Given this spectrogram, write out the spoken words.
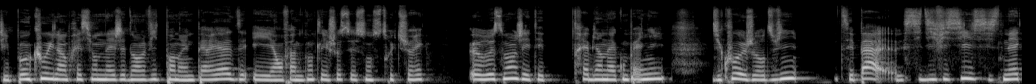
J'ai beaucoup eu l'impression de nager dans le vide pendant une période et en fin de compte, les choses se sont structurées. Heureusement, j'ai été très bien accompagnée. Du coup, aujourd'hui, c'est pas si difficile si ce n'est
